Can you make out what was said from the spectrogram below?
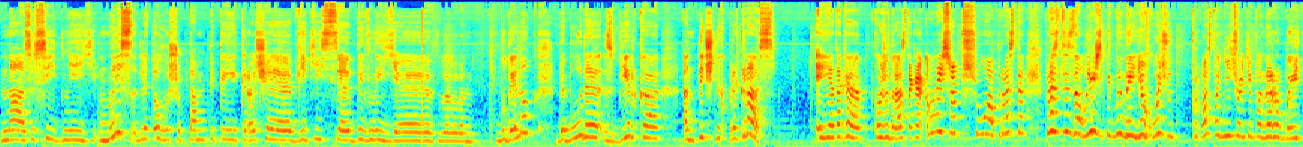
на сусідній мис для того, щоб там піти коротше, в якийсь е, дивний е, будинок, де буде збірка античних прикрас. І я така кожен раз така, ой, щоб що, просто, просто залиште мене, я хочу просто нічого типу, не робити.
